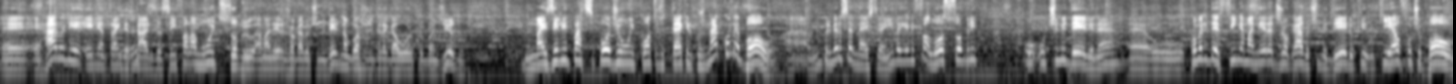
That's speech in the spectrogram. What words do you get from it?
É, é raro ele, ele entrar em uhum. detalhes assim, falar muito sobre a maneira de jogar do time dele, não gosta de entregar ouro pro bandido mas ele participou de um encontro de técnicos na Comebol, ah, no primeiro semestre ainda, e ele falou sobre o, o time dele, né? É, o, como ele define a maneira de jogar do time dele, o que, o que é o futebol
